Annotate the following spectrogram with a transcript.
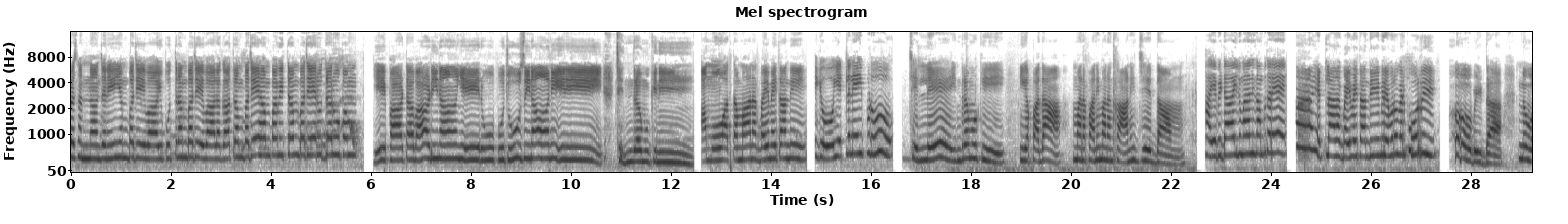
ప్రసన్నాంజనేయం భజే వాయుపుత్రం భజే బాలగాత్రం భజేహం పవిత్రం భజే రుద్రరూపం. ఏ పాట వాడినా ఏ రూపు చూసినా నేనే చంద్రముఖిని. అమ్మో అత్తమ్మ నాకు భయం అవుతాంది అయ్యో ఎట్లనే ఇప్పుడు? చెల్లే ఇంద్రముఖి ఇక పద మన పని మనం కానిచ్చేద్దాం. అయ్య బిడ్డ ఇల్లు మనల్ని చంపుతారే? ఎట్లా నాకు భయం అవుతుంది మీరెవరో కానీ పోర్రి. ఓ బిడ్డ నువ్వు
